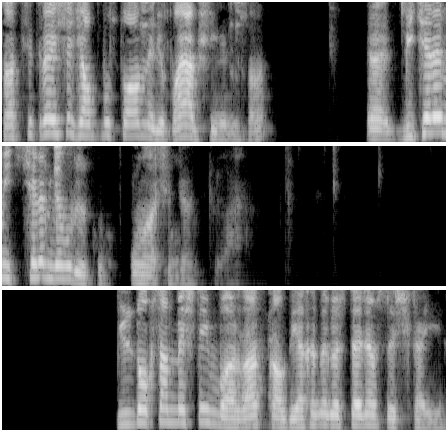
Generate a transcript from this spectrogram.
Satsitra işte jump boost falan veriyor. Bayağı bir şey veriyor sana. Ee, bir kere mi iki kere mi ne vuruyorsun onu açınca? 195'teyim bu arada. Az kaldı. Yakında göstereceğim size diyor.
